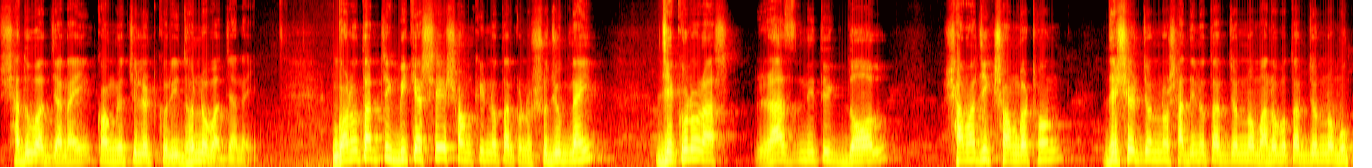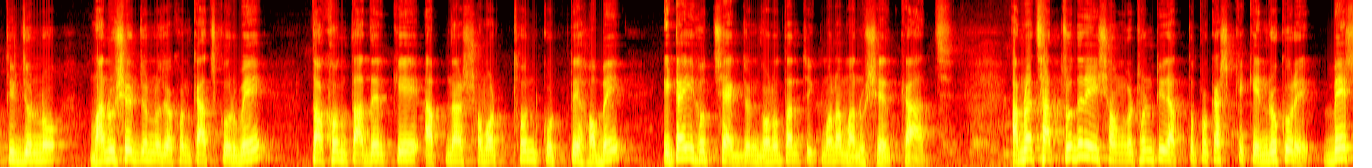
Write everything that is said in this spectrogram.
সাধুবাদ জানাই কংগ্রেচুলেট করি, ধন্যবাদ জানাই। গণতান্ত্রিক বিকাশে সংকীর্ণতার কোনো সুযোগ নাই। যে কোনো রাজনৈতিক দল, সামাজিক সংগঠন, দেশের জন্য, স্বাধীনতার জন্য, মানবতার জন্য, মুক্তির জন্য, মানুষের জন্য যখন কাজ করবে, তখন তাদেরকে আপনার সমর্থন করতে হবে। এটাই হচ্ছে একজন গণতান্ত্রিক মনা মানুষের কাজ। আমরা ছাত্রদের এই সংগঠনটির আত্মপ্রকাশকে কেন্দ্র করে বেশ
